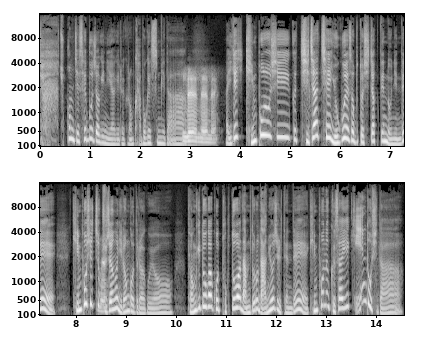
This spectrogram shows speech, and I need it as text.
자, 조금 이제 세부적인 이야기를 그럼 가보겠습니다. 네, 네, 네. 아, 이게 김포시 그 지자체 요구에서부터 시작된 논인데 김포시 측 네. 주장은 이런 거더라고요. 경기도가 곧 북도와 남도로 나뉘어질 텐데 김포는 그 사이에 낀 도시다.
